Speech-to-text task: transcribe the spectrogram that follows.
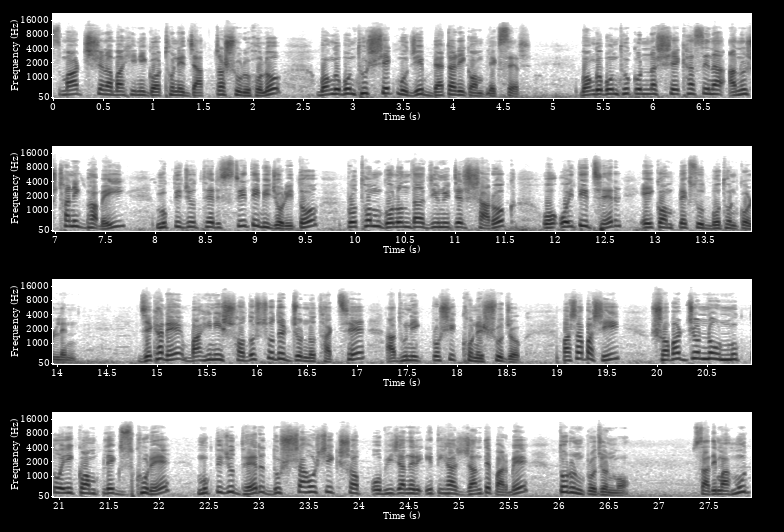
স্মার্ট সেনাবাহিনী গঠনে যাত্রা শুরু হলো বঙ্গবন্ধু শেখ মুজিব ব্যাটারি কমপ্লেক্সের। বঙ্গবন্ধু কন্যা শেখ হাসিনা আনুষ্ঠানিকভাবেই মুক্তিযুদ্ধের স্মৃতি বিজড়িত প্রথম গোলন্দাজ ইউনিটের স্মারক ও ঐতিহ্যের এই কমপ্লেক্স উদ্বোধন করলেন, যেখানে বাহিনীর সদস্যদের জন্য থাকছে আধুনিক প্রশিক্ষণের সুযোগ। পাশাপাশি সবার জন্য উন্মুক্ত এই কমপ্লেক্স ঘুরে মুক্তিযুদ্ধের দুঃসাহসিক সব অভিযানের ইতিহাস জানতে পারবে তরুণ প্রজন্ম। Sadi Mahmud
